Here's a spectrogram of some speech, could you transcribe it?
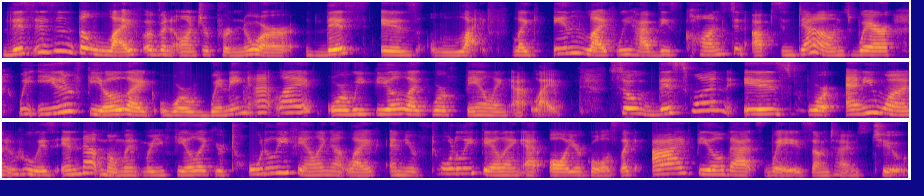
this isn't the life of an entrepreneur. This is life. Like in life, we have these constant ups and downs where we either feel like we're winning at life or we feel like we're failing at life. So, this one is for anyone who is in that moment where you feel like you're totally failing at life and you're totally failing at all your goals. Like, I feel that way sometimes too.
